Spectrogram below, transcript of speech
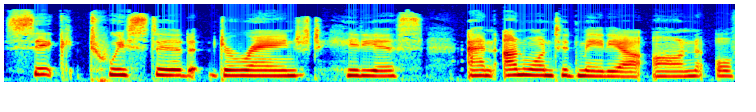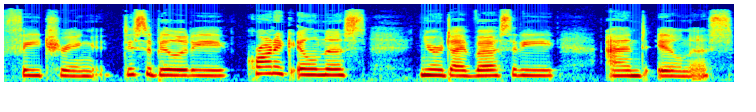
sick, twisted, deranged, hideous, and unwanted media on or featuring disability, chronic illness, neurodiversity, and illness.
